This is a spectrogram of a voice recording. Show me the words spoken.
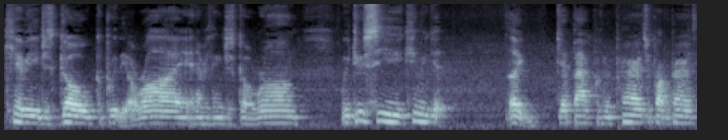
Kimmy just go completely awry and everything just go wrong. We do see Kimmy get like get back with her parents, her proper parents,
